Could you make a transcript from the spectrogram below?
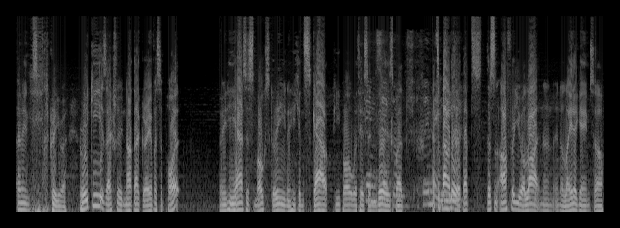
I mean, not Griever. Riki is actually not that great of a support. I mean, he has his smoke screen and he can scout people with his 10 invis, but that's about it. That doesn't offer you a lot in a, in a later game. So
